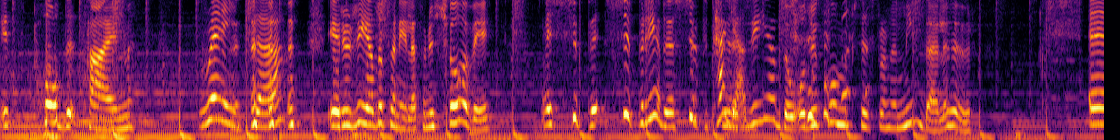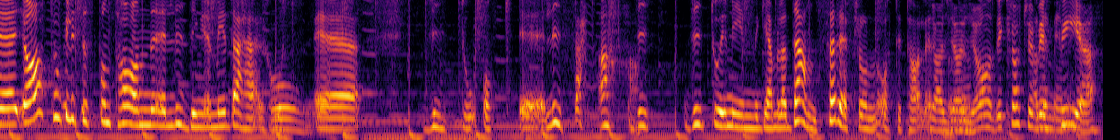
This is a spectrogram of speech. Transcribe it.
It's pod time! Great! är du redo Pernilla? För nu kör vi! Jag är super, superredo, jag är supertaggad. Redo och du kommer precis från en middag, eller hur? Eh, jag tog lite spontan eh, Lidingö-middag här hos eh, Vito och eh, Lisa. Vi, Vito är min gamla dansare från 80-talet. Ja, ja, ja, det är klart jag vet mig. det.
